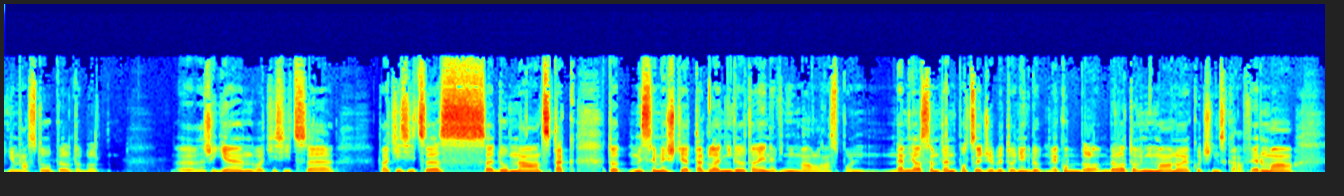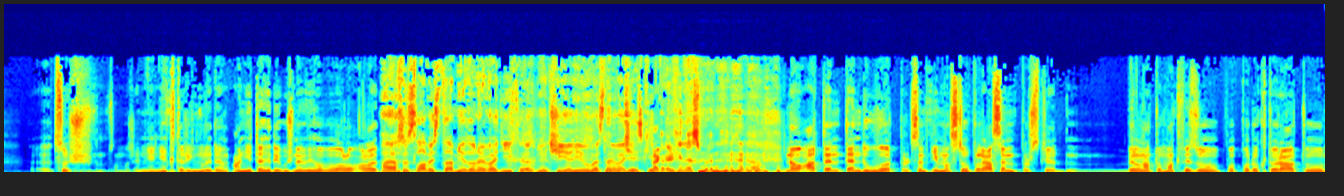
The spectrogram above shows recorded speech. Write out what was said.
k něm nastoupil, to byl uh, říjen 2000, 2017, tak to myslím ještě takhle nikdo tady nevnímal. Aspoň neměl jsem ten pocit, že by to někdo, jako bylo, bylo to vnímáno jako čínská firma, což samozřejmě některým lidem ani tehdy už nevyhovovalo, ale... A já jsem slavista, mě to nevadí, to. mě Číňani vůbec to nevadí. Tak... no a ten, ten důvod, proč jsem k ním nastoupil, já jsem prostě byl na tom matfizu po, po doktorátu,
